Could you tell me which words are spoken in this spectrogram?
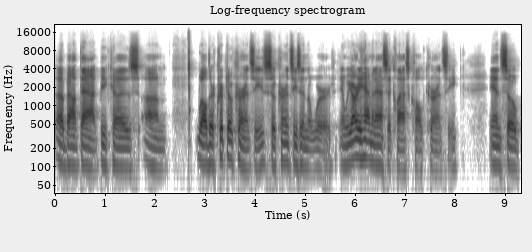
about that because, um, well, they're cryptocurrencies, so currency's in the word. And we already have an asset class called currency. And so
